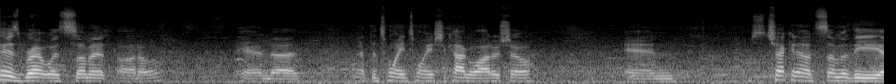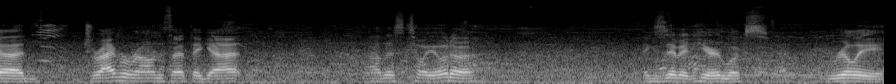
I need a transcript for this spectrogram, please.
Hey, it's Brett with Summit Auto, and uh, at the 2020 Chicago Auto Show, and just checking out some of the uh, drive arounds that they got. Uh, this Toyota exhibit here looks really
